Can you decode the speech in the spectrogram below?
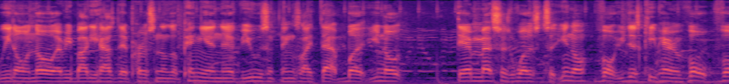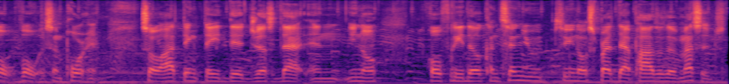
We don't know. Everybody has their personal opinion, their views, and things like that. But you know, their message was to you know vote. You just keep hearing vote, vote, vote. It's important. So I think they did just that, and you know, hopefully they'll continue to you know spread that positive message.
